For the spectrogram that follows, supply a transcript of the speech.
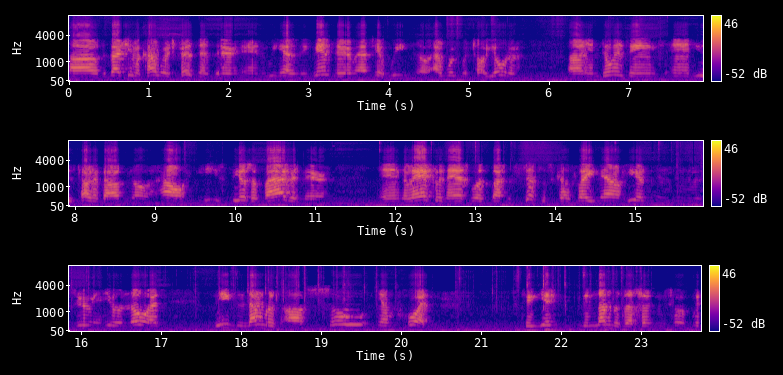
uh, the of Commerce president there, and we had an event there. I said we, uh, I work with Toyota uh, in doing things, and he was talking about you know how he's still surviving there. And the last question asked was about the census, because right now here in, in Missouri and Illinois, these numbers are so important to get the numbers up. certain. so with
